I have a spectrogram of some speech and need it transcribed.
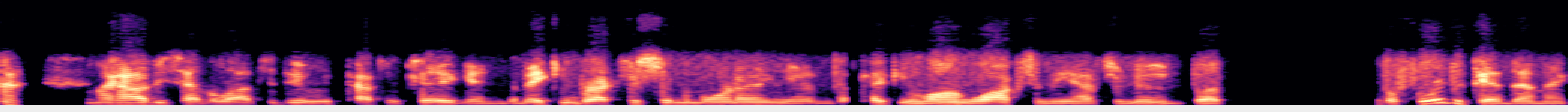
my hobbies have a lot to do with Peppa Pig and making breakfast in the morning and taking long walks in the afternoon. But before the pandemic,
